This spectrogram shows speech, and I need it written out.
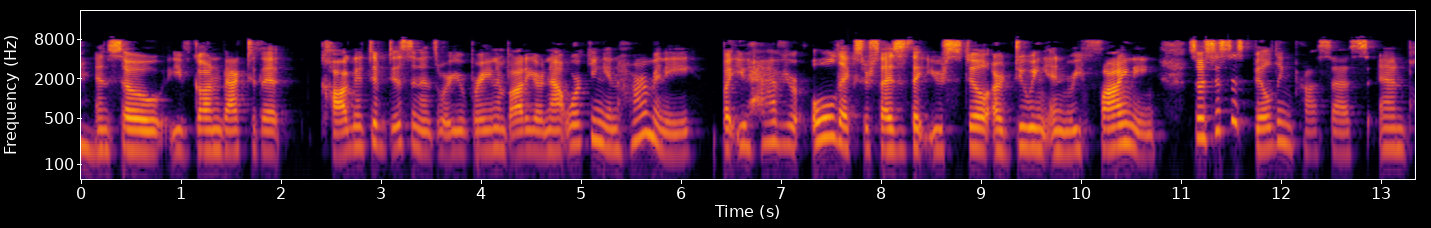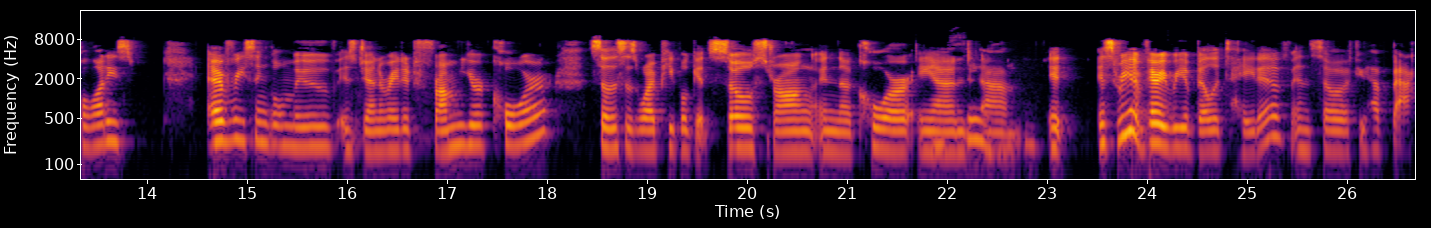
Mm-hmm. And so you've gone back to that cognitive dissonance where your brain and body are not working in harmony but you have your old exercises that you still are doing and refining. So it's just this building process. And Pilates every single move is generated from your core. So this is why people get so strong in the core, and um, it it's re- very rehabilitative. And so if you have back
